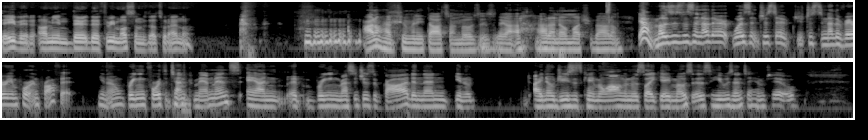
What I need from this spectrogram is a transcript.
David. I mean, they're they're three Muslims. That's what I know. I don't have too many thoughts on Moses. Like I, I don't know much about him. yeah moses was another wasn't just a just another very important prophet you know bringing forth the 10 commandments and uh, bringing messages of god. And then you know i know jesus came along and was like yay moses. He was into him too.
